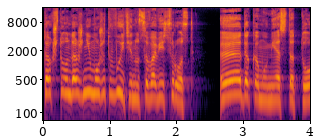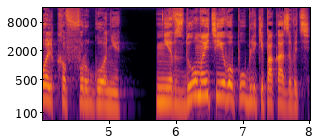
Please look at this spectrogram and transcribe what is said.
так что он даже не может вытянуться во весь рост. Эдакому место только в фургоне. Не вздумайте его публике показывать.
